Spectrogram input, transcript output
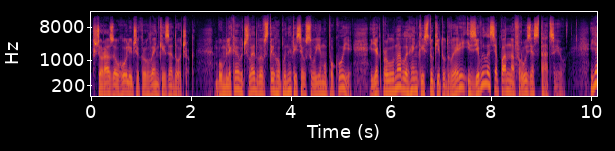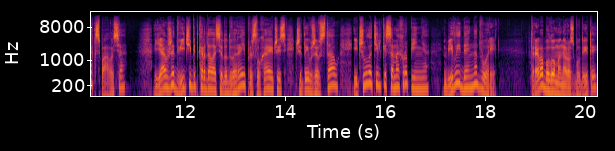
щоразу оголюючи кругленький задочок. Бумблякевич ледве встиг опинитися в своєму покої, як пролунав легенький стукіт у двері, і з'явилася панна Фрузя з тацею. Як спалося? Я вже двічі підкрадалася до дверей, прислухаючись, чи ти вже встав, і чула тільки саме хропіння, білий день на дворі. Треба було мене розбудити.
